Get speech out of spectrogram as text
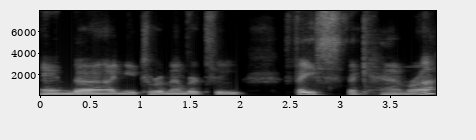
And uh, I need to remember to face the camera.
